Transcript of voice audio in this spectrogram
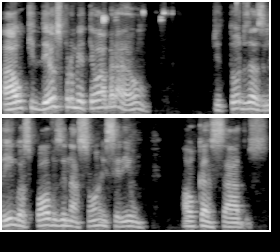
ao que Deus prometeu a Abraão. De todas as línguas, povos e nações seriam alcançados.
